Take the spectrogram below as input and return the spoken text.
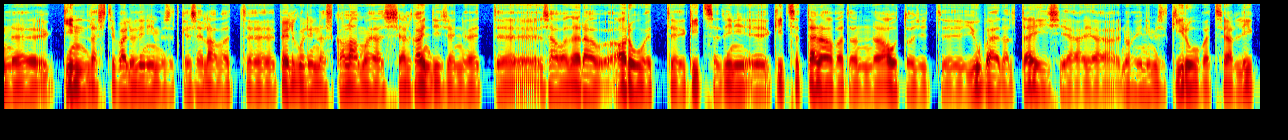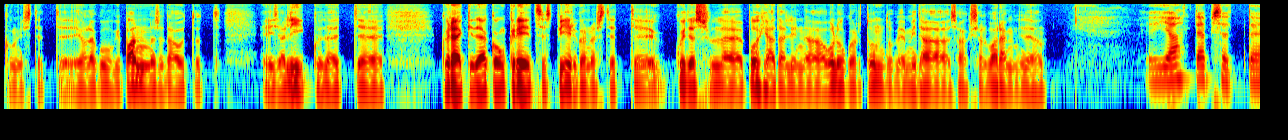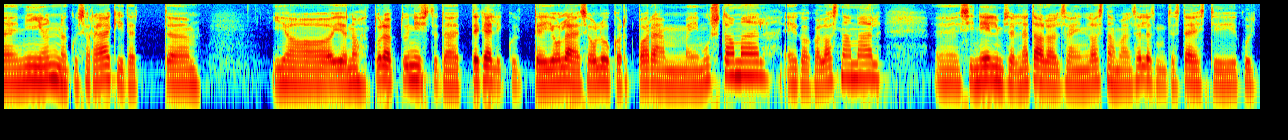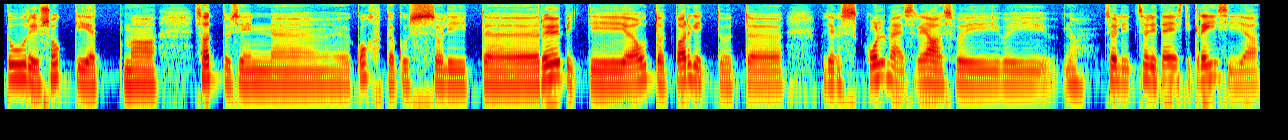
kindlasti paljud inimesed, kes elavad Pelgulinnas, Kalamajas, sealkandis on ju, et saavad ära aru, et kitsad kitsad tänavad on autosid jubedalt täis ja, ja noh, inimesed kiruvad seal liikumist, et ei ole kuhugi panna seda autot, ei saa liikuda, et kui rääkida jah konkreetsest piirkonnast, et kuidas sulle Põhja-Tallinna olukord tundub ja mida saaks seal paremini teha? jah, täpselt nii on, nagu sa räägid, et ja, ja noh, tuleb tunnistada, et tegelikult ei ole see olukord parem ei Mustamäel ega ka Lasnamäel siin eelmisel nädalal sain Lasnamäel selles mõttes täiesti kultuurishoki, et ma sattusin äh, kohta, kus olid äh, rööbiti autod pargitud, ma ei tea, kas kolmes reas või, või noh, see oli, see oli täiesti crazy ja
